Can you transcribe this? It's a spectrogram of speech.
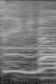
singing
